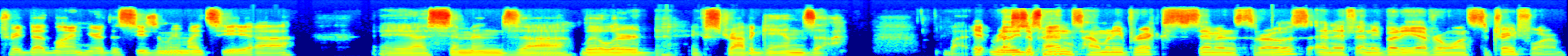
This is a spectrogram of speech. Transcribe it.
trade deadline here this season we might see uh, a, Simmons uh, Lillard extravaganza. But it really that's just me. depends how many bricks Simmons throws and if anybody ever wants to trade for him.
